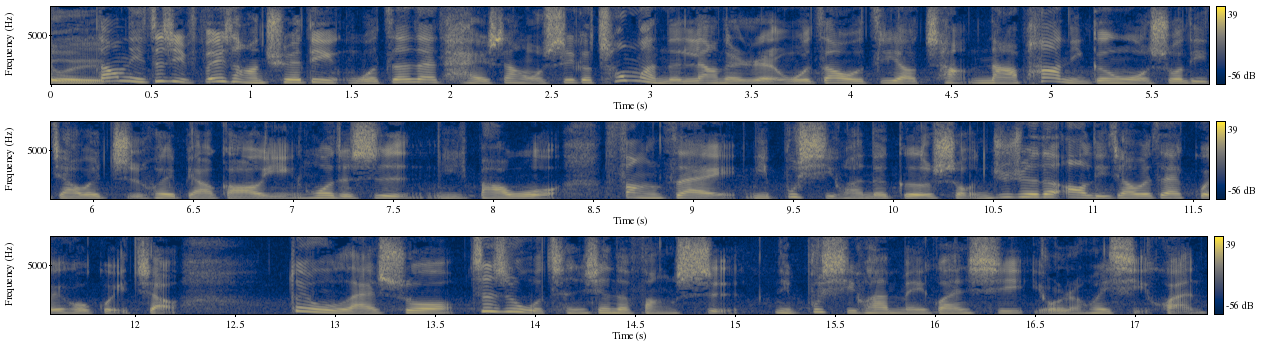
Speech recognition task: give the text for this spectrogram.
对，当你自己非常确定，我站在台上，我是一个充满能量的人，我知道我自己要唱，哪怕你跟我说李佳薇只会飙高音，或者是你把我放在你不喜欢的歌手，你就觉得哦，李佳薇在鬼吼鬼叫。对我来说，这是我呈现的方式。你不喜欢没关系，有人会喜欢。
